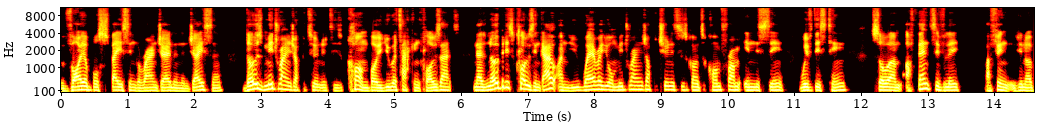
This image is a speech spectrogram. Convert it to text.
viable spacing around Jalen and Jayson. Those mid range opportunities come by you attacking closeouts. Now, nobody's closing out on you. Where are your mid range opportunities going to come from in this scene with this team? So, um, offensively, I think, you know,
